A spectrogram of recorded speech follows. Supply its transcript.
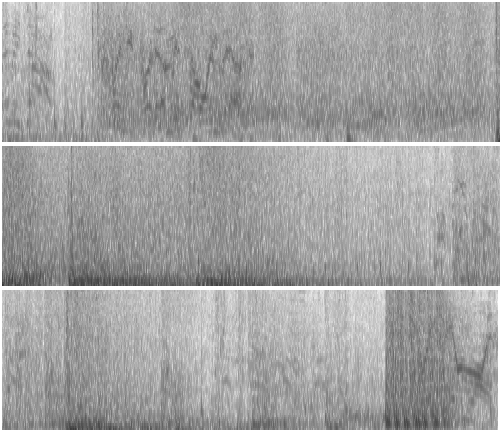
Enemy down! Friendly Predator missile inbound. Tossing a flashbang! UAV online.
